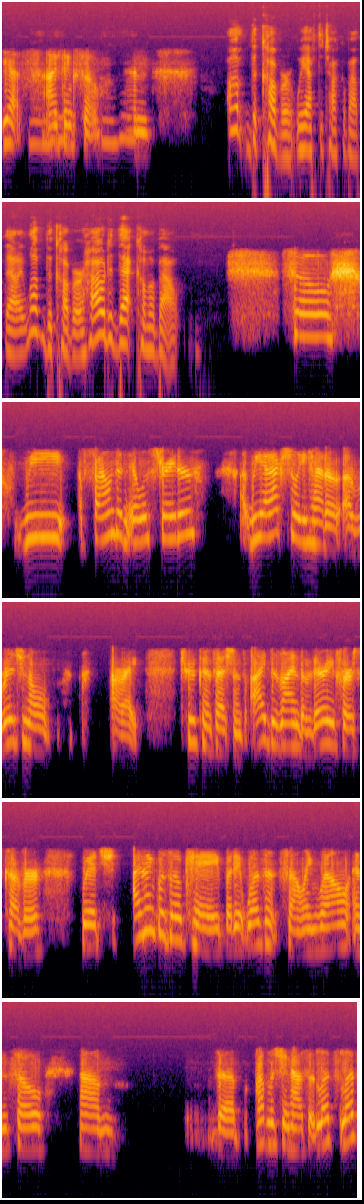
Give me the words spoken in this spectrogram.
Yes, I think so. And Um, the cover, we have to talk about that. I love the cover. How did that come about? So we found an illustrator. Uh, We had actually had a original. All right, true confessions. I designed the very first cover, which I think was okay, but it wasn't selling well, and so um, the publishing house said, let's let's.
